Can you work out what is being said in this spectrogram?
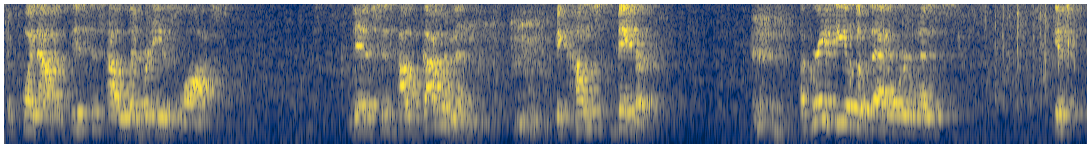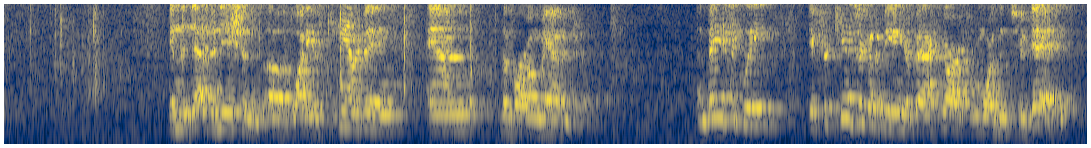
to point out that this is how liberty is lost. This is how government becomes bigger. A great deal of that ordinance is in the definitions of what is camping and the borough manager. And basically, if your kids are going to be in your backyard for more than two days,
